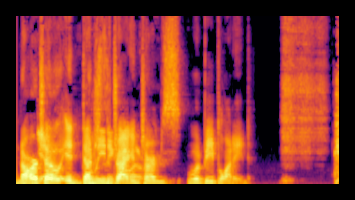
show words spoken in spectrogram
Naruto in Dungeons and Dragon terms would be bloodied.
